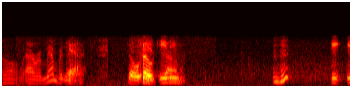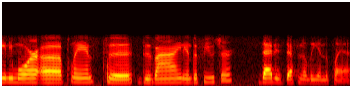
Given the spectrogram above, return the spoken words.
Oh, I remember yeah. that. So, so any um, mm-hmm. Any more uh, plans to design in the future? That is definitely in the plan.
